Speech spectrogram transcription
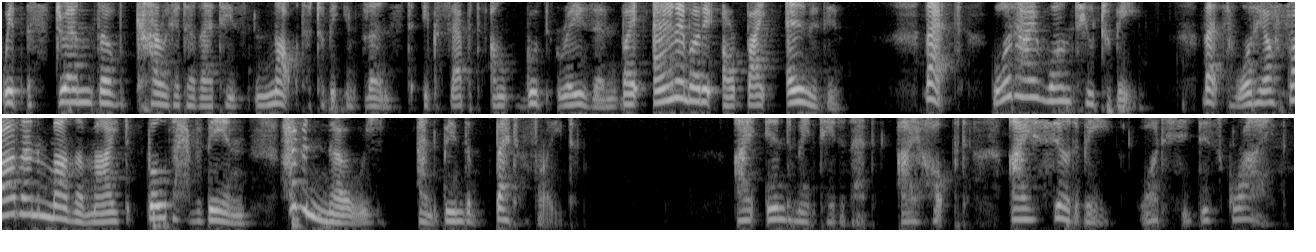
with a strength of character that is not to be influenced except on good reason by anybody or by anything. That's what I want you to be. That's what your father and mother might both have been, heaven knows, and been the better for it. I intimated that I hoped I should be what she described.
